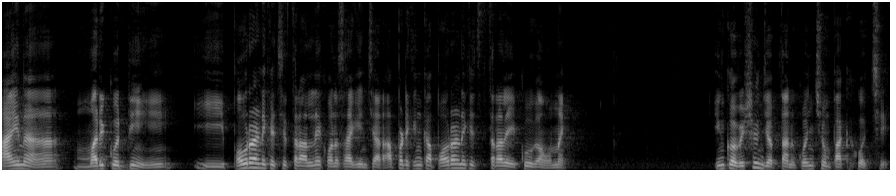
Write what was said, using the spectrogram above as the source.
ఆయన మరికొన్ని ఈ పౌరాణిక చిత్రాలనే కొనసాగించారు. అప్పటికింకా పౌరాణిక చిత్రాలు ఎక్కువగా ఉన్నాయి. ఇంకో విషయం చెప్తాను కొంచెం పక్కకు వచ్చి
